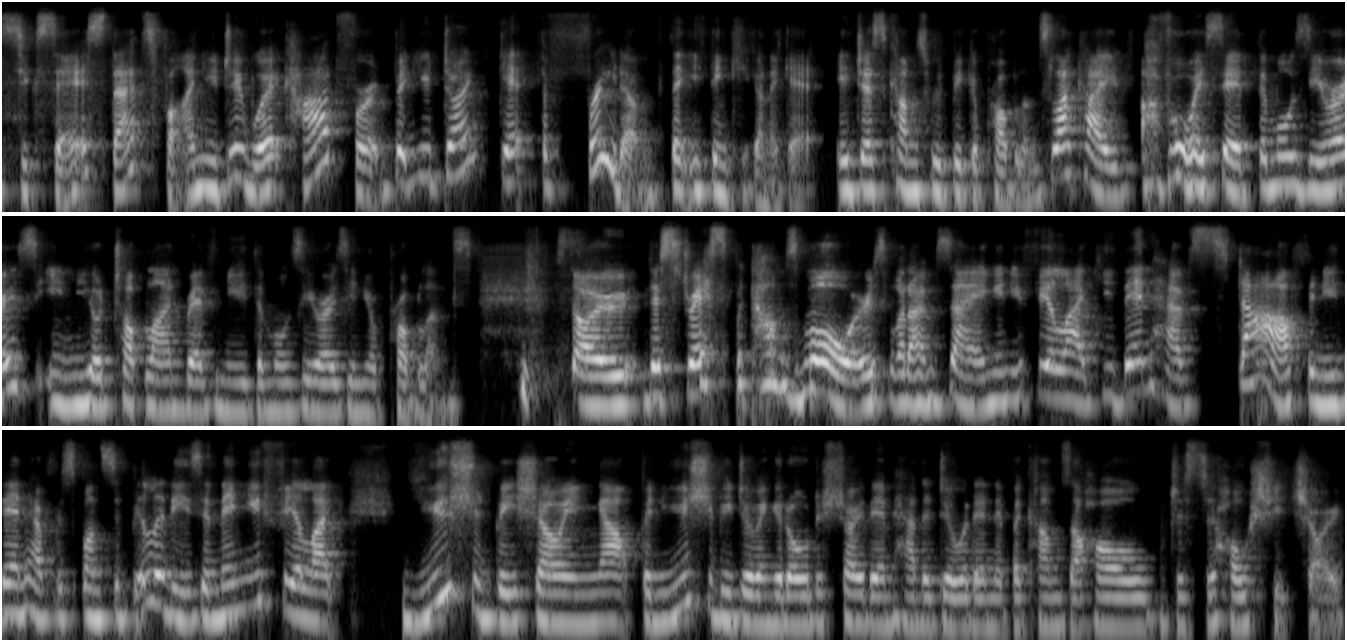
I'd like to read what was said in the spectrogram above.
success, that's fine. You do work hard for it, but you don't get the freedom that you think you're going to get. It just comes with bigger problems. Like I've, I've always said, the more zeros in your top line revenue, the more zeros in your problems. so the stress becomes more, is what I'm saying. And you feel like you then have staff and you then have responsibilities. And then you feel like you should be showing up and you should be doing it all to show them how to do it. And it becomes a whole, just a whole shit show.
